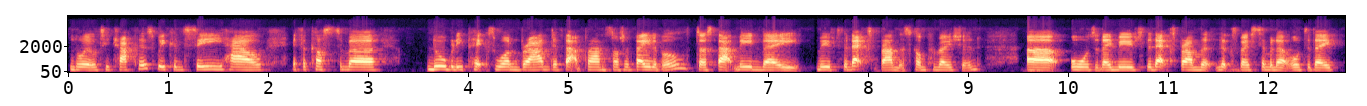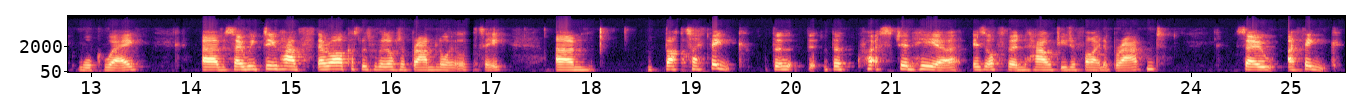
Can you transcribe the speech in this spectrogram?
loyalty trackers. We can see how if a customer normally picks one brand, if that brand's not available, does that mean they move to the next brand that's on promotion, uh, or do they move to the next brand that looks most similar, or do they walk away? Um, so we do have there are customers with a lot of brand loyalty. Um, but I think the, the, the question here is often how do you define a brand? So I think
